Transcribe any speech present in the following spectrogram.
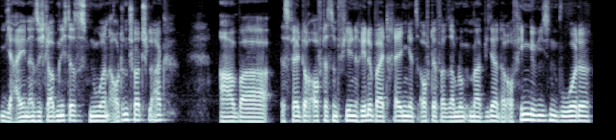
Jein, also ich glaube nicht, dass es nur an Out in Church lag. Aber es fällt doch auf, dass in vielen Redebeiträgen jetzt auf der Versammlung immer wieder darauf hingewiesen wurde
